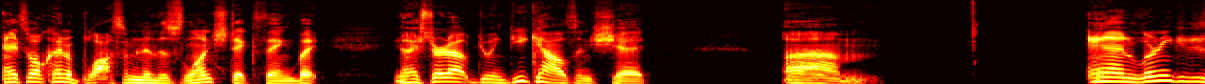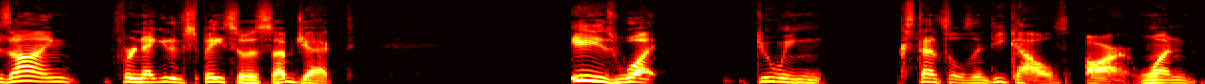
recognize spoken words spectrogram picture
and it's all kind of blossomed into this lunch stick thing. But, you know, I started out doing decals and shit. Um, and learning to design for negative space of a subject is what doing stencils and decals are. One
